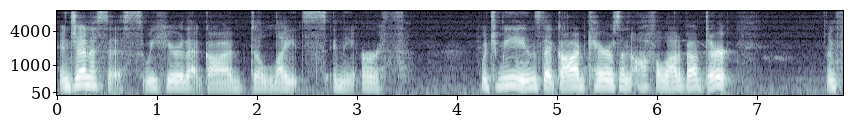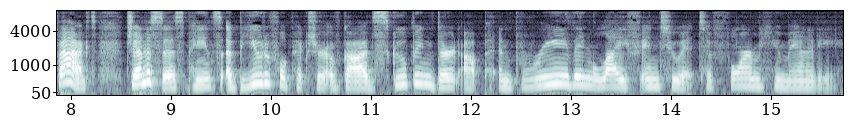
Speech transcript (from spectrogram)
In Genesis, we hear that God delights in the earth, which means that God cares an awful lot about dirt. In fact, Genesis paints a beautiful picture of God scooping dirt up and breathing life into it to form humanity.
